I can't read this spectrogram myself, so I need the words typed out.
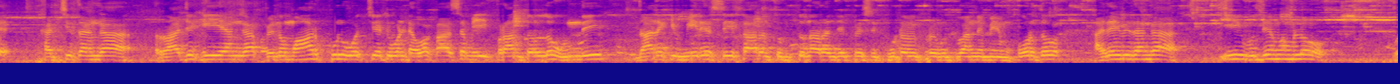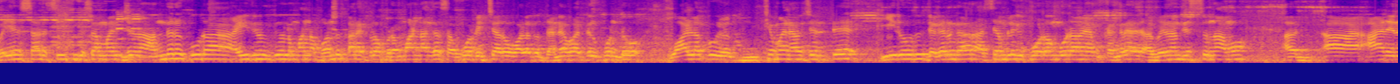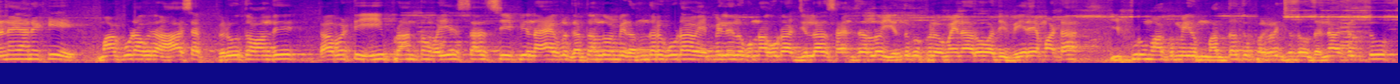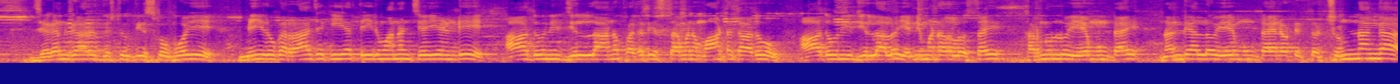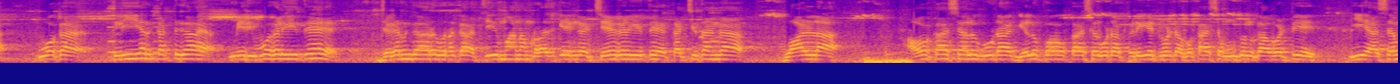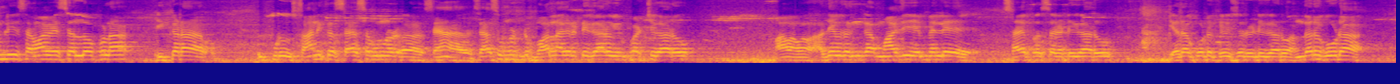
ఖచ్చితంగా రాజకీయంగా పెను మార్పులు వచ్చేటువంటి అవకాశం ఈ ప్రాంతంలో ఉంది. దానికి మీరే శ్రీకారం చుడుతున్నారని చెప్పేసి కూటమి ప్రభుత్వాన్ని మేము కోరుతూ అదేవిధంగా ఈ ఉద్యమంలో వైఎస్ఆర్సీపీకి సంబంధించిన అందరూ కూడా ఐదు నిమిషాలు మన బంధు కార్యక్రమం బ్రహ్మాండంగా సపోర్ట్ ఇచ్చారు. వాళ్ళకు ధన్యవాదాలు తెలుపుకుంటూ వాళ్ళకు ముఖ్యమైన అంశం అంటే ఈరోజు జగన్ గారు అసెంబ్లీకి పోవడం కూడా మేము కంగ్రాట్ అభినందిస్తున్నాము. ఆ- ఆ నిర్ణయానికి మాకు కూడా కొంచెం ఆశ పెరుగుతూ ఉంది. కాబట్టి ఈ ప్రాంతం వైఎస్ఆర్సీపీ నాయకులు గతంలో మీరందరూ కూడా ఎమ్మెల్యేలు ఉన్నా కూడా జిల్లా సాయంత్రంలో ఎందుకు విఫలమైనారో అది వేరే మాట. ఇప్పుడు మాకు మీరు మద్దతు ప్రకటించడం ధన్యవాదాలు తెలుపుతూ జగన్ గారి దృష్టికి తీసుకుపోయి మీరు ఒక రాజకీయ తీర్మానం చేయండి. ఆదోని జిల్లాను ప్రకటిస్తామనే మాట కాదు. ఆదోని జిల్లాలో ఎన్ని మండలాలు వస్తాయి? కర్నూలులో ఏముంటాయి? నంద్యాలలో ఏముంటాయి అన్నట్టు క్షుణ్ణంగా ఒక క్లియర్ కట్గా మీరు ఇవ్వగలిగితే జగన్ గారు కనుక తీర్మానం రాజకీయంగా చేయగలిగితే ఖచ్చితంగా వాళ్ళ అవకాశాలు కూడా గెలుపు అవకాశాలు కూడా పెరిగేటువంటి అవకాశం ఉంటుంది కాబట్టి ఈ అసెంబ్లీ సమావేశాల లోపల ఇక్కడ ఇప్పుడు స్థానిక శాసన శాసన బాలనాగర్ రెడ్డి గారు విపక్షి గారు అదేవిధంగా మాజీ ఎమ్మెల్యే సాయిప్రసాద్ రెడ్డి గారు ఎర్రకోట కేశవరెడ్డి గారు అందరూ కూడా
